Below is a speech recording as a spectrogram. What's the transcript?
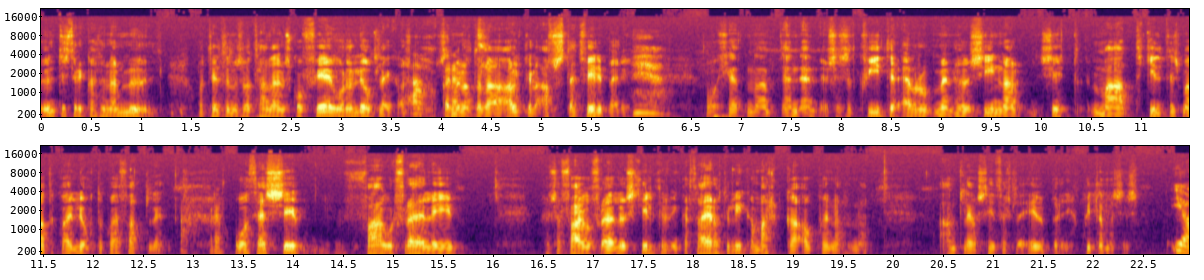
undistrykka þennan mun og til dæmis var að tala um sko fegur og ljótleika sko, sem er náttúrulega algjörlega afstætt fyrirbæri Já. Og hérna en, en sem sagt hvítir Evrópumenn höfðu sínar sitt mat, gildismat hvað er ljótt og hvað er fallið og þessi fagurfræðilegi þessar fagurfræðilegu skilgrinningar það er áttu líka marka ákveðna svona andlega og síðferðslega yfirbyrði hvítamassins Já,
